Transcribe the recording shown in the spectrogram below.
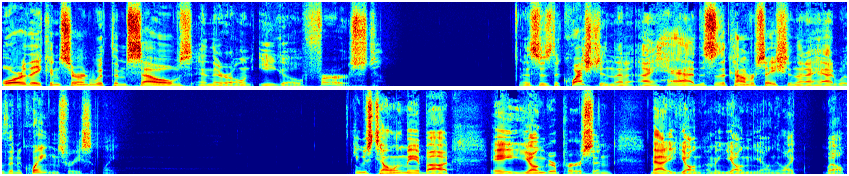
or are they concerned with themselves and their own ego first? This is the question that i had this is a conversation that i had with an acquaintance recently he was telling me about a younger person, not a young, I mean, young, young, like, well,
